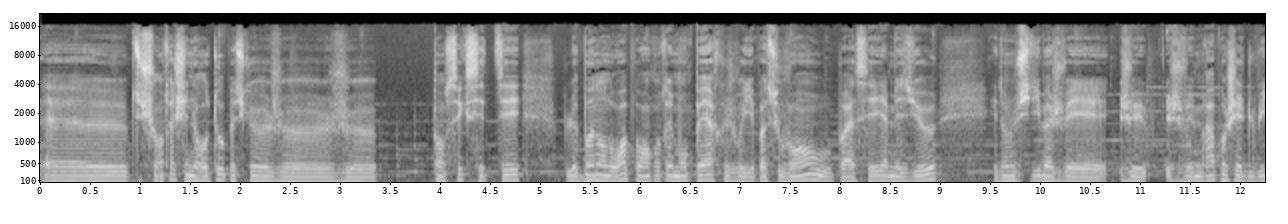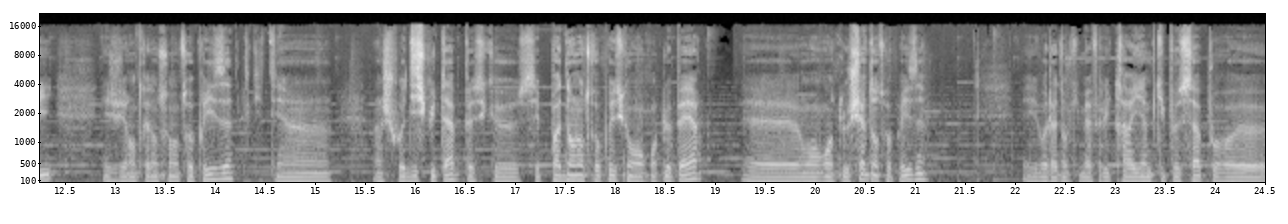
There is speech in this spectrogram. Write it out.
euh, je suis rentré chez Noroto parce que je, je pensais que c'était le bon endroit pour rencontrer mon père que je voyais pas souvent ou pas assez à mes yeux et donc je me suis dit, bah, je, vais, je, vais, je vais me rapprocher de lui et je vais rentrer dans son entreprise, ce qui était un, choix discutable parce que c'est pas dans l'entreprise qu'on rencontre le père, euh, on rencontre le chef d'entreprise. Et voilà, donc il m'a fallu travailler un petit peu ça pour euh,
